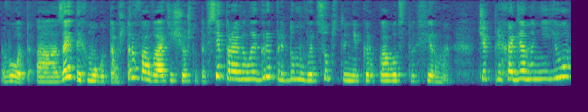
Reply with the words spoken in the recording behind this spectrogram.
Вот. А за это их могут там штрафовать, еще что-то. Все правила игры придумывает собственник и руководство фирмы. Человек, приходя на нее,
